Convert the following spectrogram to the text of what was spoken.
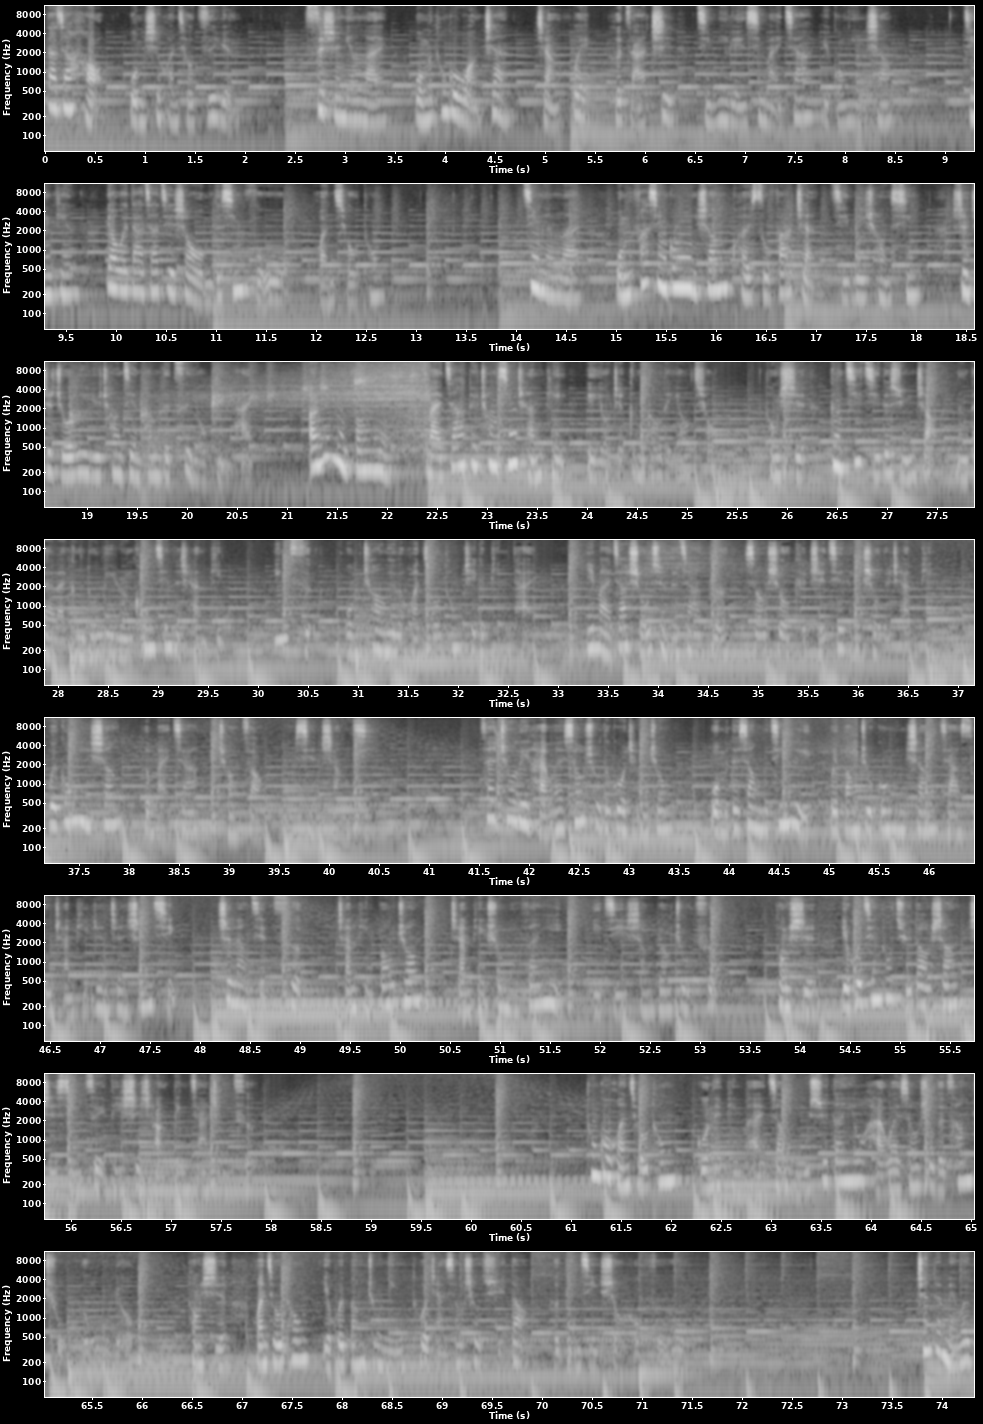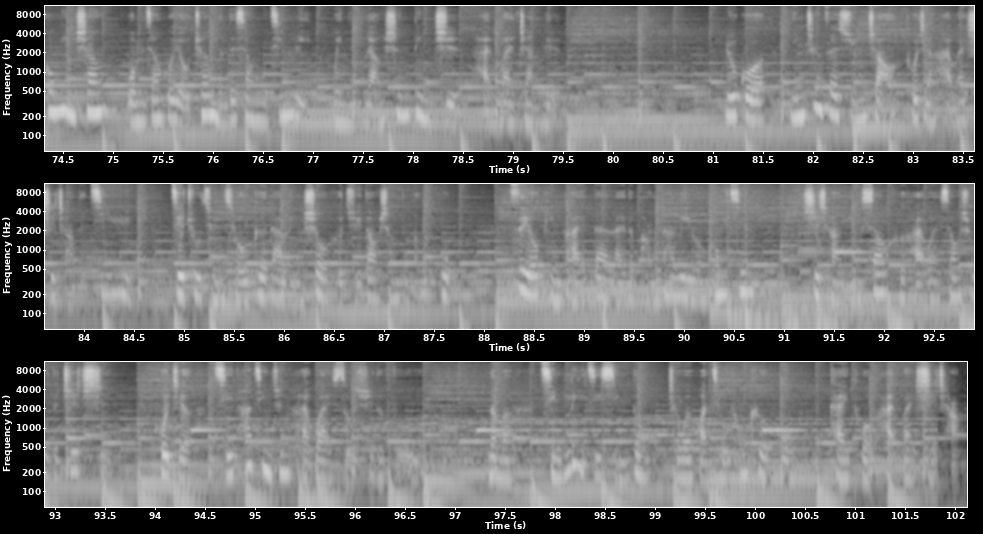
大家好，我们是环球资源。四十年来，我们通过网站、展会和杂志紧密联系买家与供应商。今天要为大家介绍我们的新服务——环球通。近年来，我们发现供应商快速发展，极力创新，甚至着力于创建他们的自有品牌。而另一方面，买家对创新产品也有着更高的要求，同时更积极地寻找能带来更多利润空间的产品。因此，我们创立了环球通这个平台，以买家首选的价格销售可直接零售的产品，为供应商和买家创造无限商机。在助力海外销售的过程中，我们的项目经理会帮助供应商加速产品认证申请。质量检测、产品包装、产品说明翻译以及商标注册，同时也会监督渠道商执行最低市场定价政策。通过环球通，国内品牌将无需担忧海外销售的仓储和物流，同时环球通也会帮助您拓展销售渠道和跟进售后服务。针对每位供应商，我们将会有专门的项目经理为您量身定制海外战略。如果您正在寻找拓展海外市场的机遇，接触全球各大零售和渠道商的门户，自有品牌带来的庞大利润空间，市场营销和海外销售的支持，或者其他进军海外所需的服务，那么请立即行动，成为环球通客户，开拓海外市场。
